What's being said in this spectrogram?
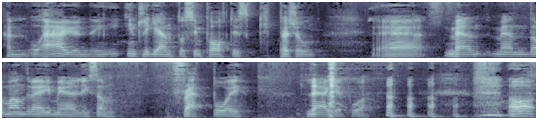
han och är ju en intelligent och sympatisk person. Uh, men, men de andra är ju mer liksom fratboy läge på. ja,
